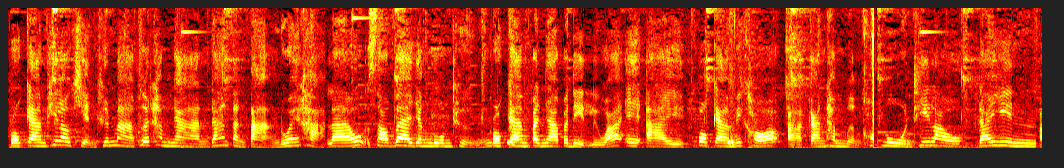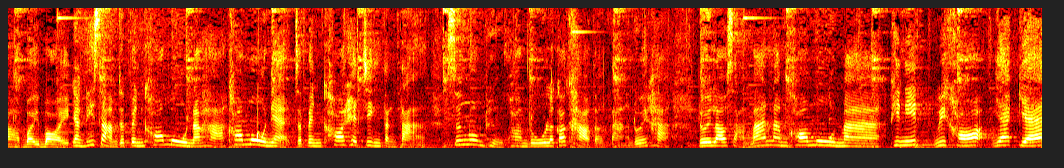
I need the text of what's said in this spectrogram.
โปรแกรมที่เราเขียนขึ้นมาเพื่อทำงานด้านต่างๆ ด้วยค่ะ แล้วซอฟต์แวร์ยังรวมถึงโปรแกรมปัญญาประดิษฐ์หรือว่า AI โปรแกรมวิเคราะห์การทำเหมืองข้อมูลที่เราได้ยินบ่อยๆ อย่างที่ 3 จะเป็นข้อมูลนะคะ ข้อมูลเนี่ยจะเป็นข้อเท็จจริงต่างๆ ซึ่งรวมถึงความรู้แล้วก็ข่าวต่างๆ ด้วยค่ะ โดยเราสามารถนำข้อมูลมาพินิจวิเคราะห์ แยกแยะ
